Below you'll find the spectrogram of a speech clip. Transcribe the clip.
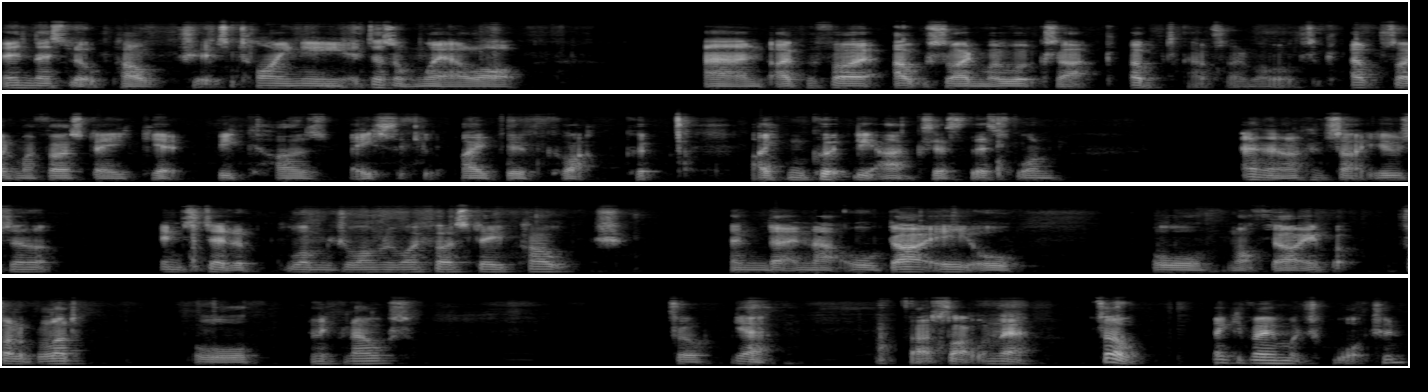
in this little pouch. It's tiny, it doesn't weigh a lot, and I prefer it outside my rucksack, outside my rucksack, outside my first aid kit because basically I could I can quickly access this one, and then I can start using it instead of rummaging around with my first aid pouch and getting that all dirty or or not dirty but full of blood or anything else. So yeah, that's that one there. So Thank you very much for watching.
